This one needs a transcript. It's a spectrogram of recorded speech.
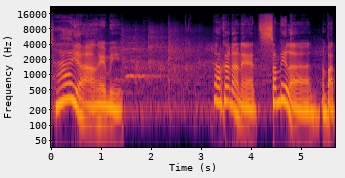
Sayang Hemi. Arkanan net 9 4.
